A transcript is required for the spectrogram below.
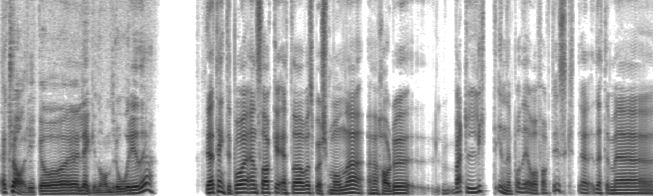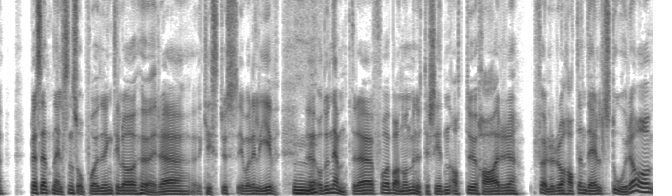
jeg klarer ikke å legge noen andre ord i det. Jeg tenkte på en sak, et av spørsmålene eh, Har du vært litt inne på det òg, faktisk? Dette med president Nelsons oppfordring til å høre Kristus i våre liv. Mm. Og du nevnte det for bare noen minutter siden at du har føler du har hatt en del store og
